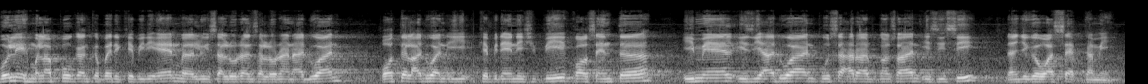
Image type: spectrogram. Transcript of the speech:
boleh melaporkan kepada KPDN melalui saluran-saluran aduan portal aduan Kabinet NHP, call center, email, izi aduan, pusat aduan penguasaan, ECC dan juga WhatsApp kami.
